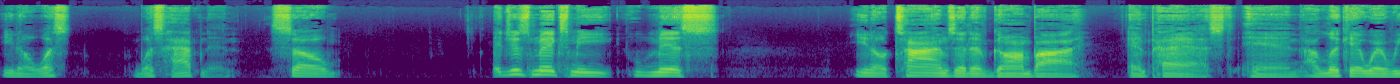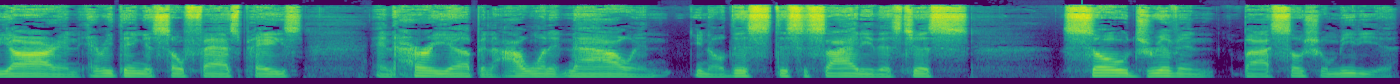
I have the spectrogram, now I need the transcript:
You know, what's what's happening? So it just makes me miss you know times that have gone by and passed. And I look at where we are and everything is so fast paced and hurry up and I want it now. And, you know, this, this society that's just so driven by social media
